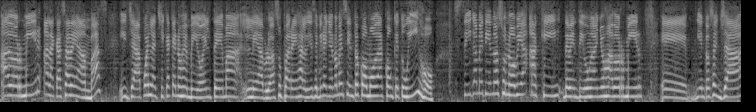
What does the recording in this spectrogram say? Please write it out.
a dormir a la casa de ambas. Y ya pues la chica que nos envió el tema le habló a su pareja, le dice, mira, yo no me siento cómoda con que tu hijo siga metiendo a su novia aquí de 21 años a dormir. eh, y entonces ya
